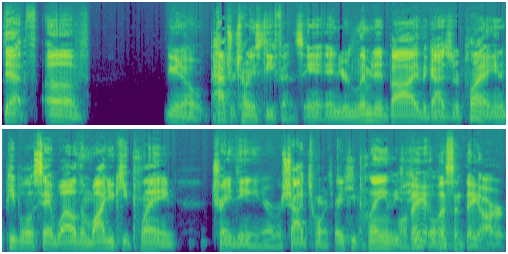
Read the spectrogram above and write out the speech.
depth of you know Patrick Toney's defense, and, and you're limited by the guys that are playing. And people will say, "Well, then why do you keep playing Trey Dean or Rashad Torrence? Why do you keep playing these Well, they people?" listen. They are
